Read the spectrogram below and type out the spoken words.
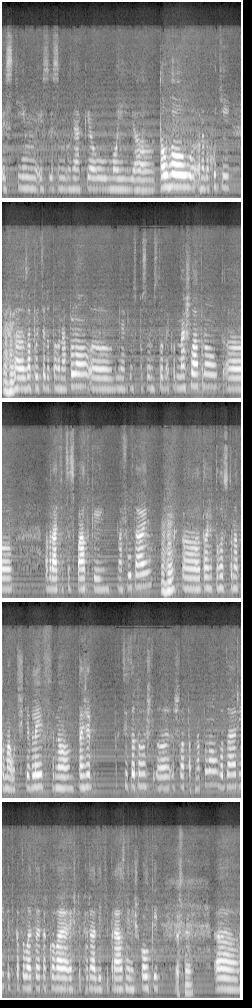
i s tím, i s, i s nějakou mojí uh, touhou nebo chutí uh, zapojit se do toho naplno, nějakým způsobem se to jako našlápnout, a vrátit se zpátky na full time. Uh-huh. Uh, takže tohle to na to má určitě vliv. No, takže chci do toho eh, šlapat naplno od září. Teďka to léto je takové, ještě pořád děti prázdniny, školky. Jasně. Uh,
